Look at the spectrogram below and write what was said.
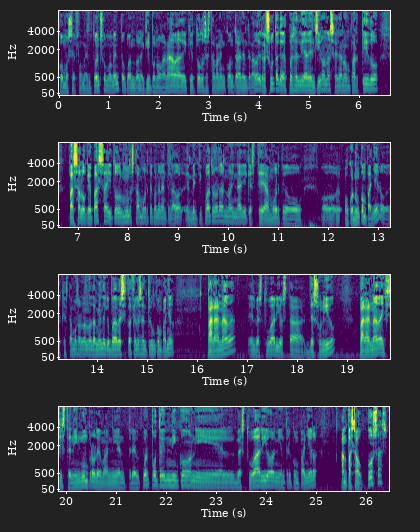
como se fomentó en su momento cuando el equipo no ganaba, de que todos estaban en contra del entrenador. Y resulta que después el día del Girona se gana un partido, pasa lo que pasa y todo el mundo está a muerte con el entrenador. En 24 horas no hay nadie que esté a muerte o, con un compañero. Es que estamos hablando también de que puede haber situaciones entre un compañero. Para nada el vestuario está desunido, para nada existe ningún problema ni entre el cuerpo técnico, ni el vestuario, ni entre compañeros. Han pasado cosas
